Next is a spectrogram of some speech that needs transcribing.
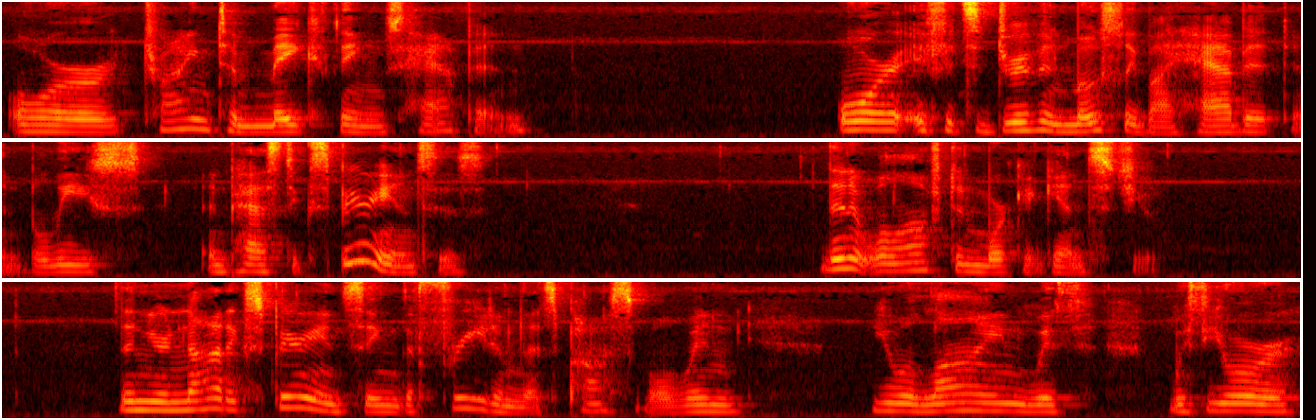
or trying to make things happen. Or if it's driven mostly by habit and beliefs and past experiences, then it will often work against you. Then you're not experiencing the freedom that's possible when you align with, with your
